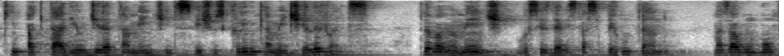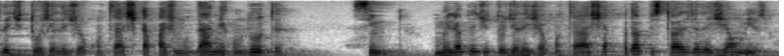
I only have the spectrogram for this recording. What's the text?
que impactariam diretamente em desfechos clinicamente relevantes. Provavelmente, vocês devem estar se perguntando, mas há algum bom preditor de alergia ao contraste capaz de mudar minha conduta? Sim, o melhor preditor de alergia ao contraste é a própria história de alergia ao mesmo,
